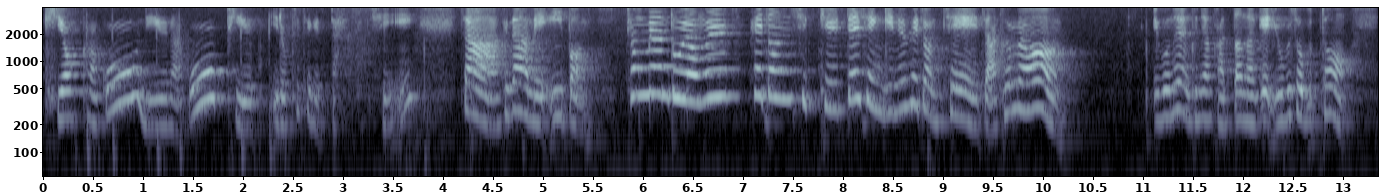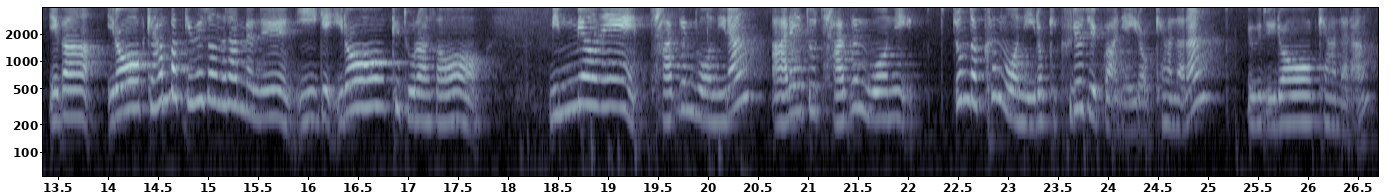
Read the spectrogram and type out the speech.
기억하고 니은하고 비읍 이렇게 되겠다. 그치? 자, 그 다음에 2번. 평면 도형을 회전시킬 때 생기는 회전체. 자, 그러면 이거는 그냥 간단하게 여기서부터 얘가 이렇게 한 바퀴 회전을 하면은 이게 이렇게 돌아서 밑면에 작은 원이랑 아래도 작은 원이 좀 더 큰 원이 이렇게 그려질 거 아니야. 이렇게 하나랑 여기도 이렇게 하나랑.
